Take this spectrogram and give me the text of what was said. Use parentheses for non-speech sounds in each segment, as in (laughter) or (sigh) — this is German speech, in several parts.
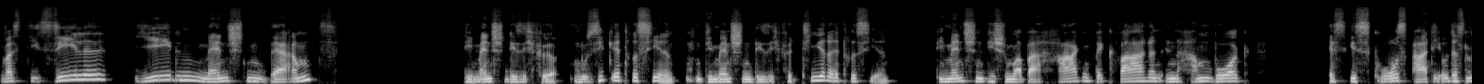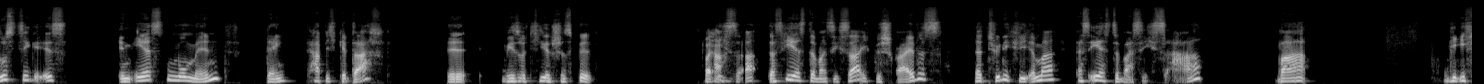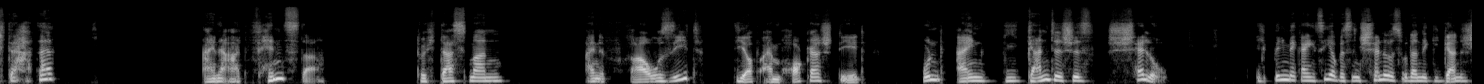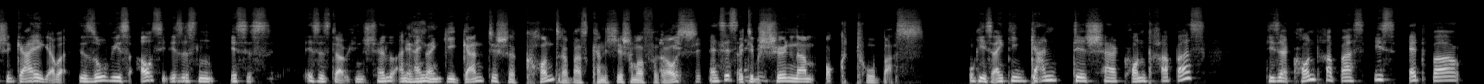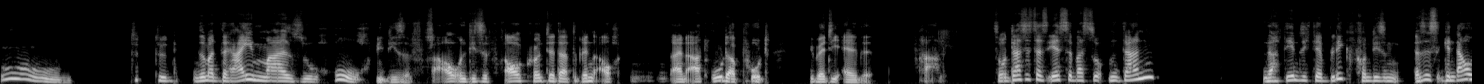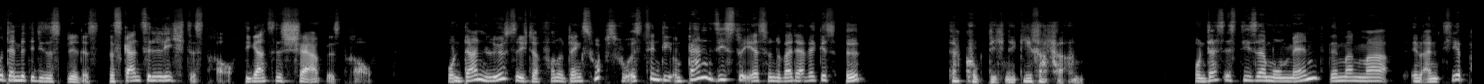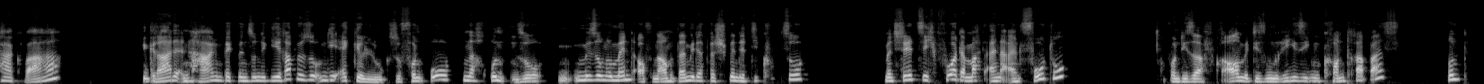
was die Seele jeden Menschen wärmt. Die Menschen, die sich für Musik interessieren, (laughs) die Menschen, die sich für Tiere interessieren, die Menschen, die schon mal bei Hagenbeck waren in Hamburg. Es ist großartig. Und das Lustige ist, im ersten Moment habe ich gedacht, äh, wie so tierisches Bild. Weil ha. ich sah, das erste, was ich sah, ich beschreibe es natürlich wie immer, das erste, was ich sah, war, wie ich dachte, eine Art Fenster, durch das man eine Frau sieht, die auf einem Hocker steht und ein gigantisches Cello. Ich bin mir gar nicht sicher, ob es ein Cello ist oder eine gigantische Geige, aber so wie es aussieht, ist es ein, ist es ist es, glaube ich, ein Cello. Ein, es ist ein gigantischer Kontrabass, kann ich hier schon mal vorausschicken. Okay. Es ist mit dem schönen Namen Oktobass. Okay, es ist ein gigantischer Kontrabass. Dieser Kontrabass ist etwa, uh, mal dreimal so hoch wie diese Frau. Und diese Frau könnte da drin auch eine Art Ruderboot über die Elbe fahren. So, und das ist das Erste, was so, und dann nachdem sich der Blick von diesem, das ist genau in der Mitte dieses Bildes, das ganze Licht ist drauf, die ganze Schärfe ist drauf. Und dann löst du dich davon und denkst, hups, wo ist denn die? Und dann siehst du erst, wenn du weiter weg ist, äh, da guckt dich eine Giraffe an. Und das ist dieser Moment, wenn man mal in einem Tierpark war, gerade in Hagenbeck, wenn so eine Giraffe so um die Ecke lugt, so von oben nach unten, so so Momentaufnahme und dann wieder verschwindet. Die guckt so, man stellt sich vor, da macht einer ein Foto von dieser Frau mit diesem riesigen Kontrabass. Und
